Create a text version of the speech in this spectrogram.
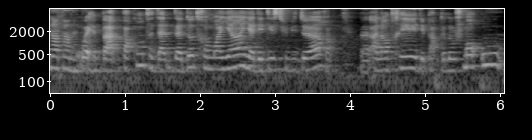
d'internet. Ouais, bah, par contre, tu as, d'autres moyens. Il y a des distributeurs à l'entrée des parcs de logement où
